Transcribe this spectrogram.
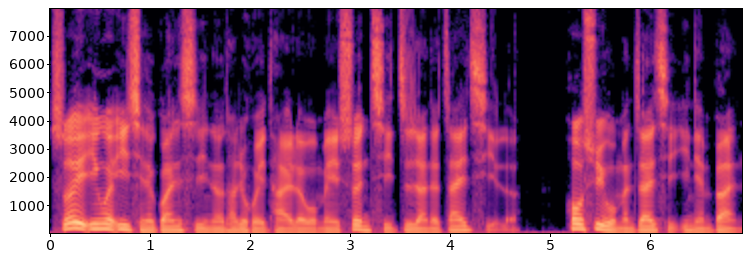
所以因为疫情的关系呢，他就回台了，我们也顺其自然的在一起了。后续我们在一起一年半，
